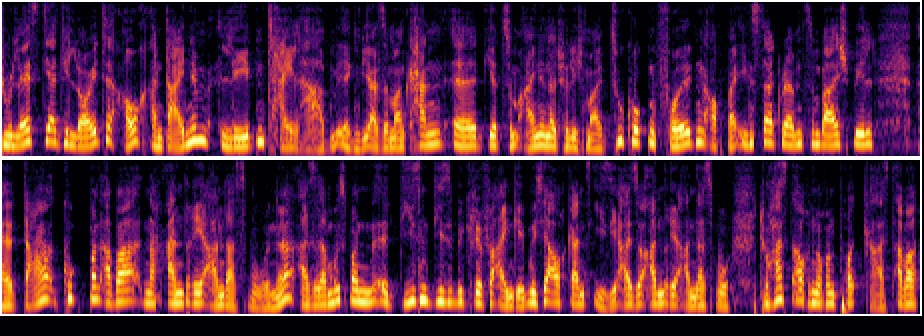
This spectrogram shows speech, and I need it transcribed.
Du lässt ja die Leute auch an deinem Leben teilhaben irgendwie. Also man kann äh, dir zum einen natürlich mal zugucken, folgen, auch bei Instagram zum Beispiel. Äh, da guckt man aber nach André anderswo. Ne? Also da muss man äh, diesen, diese Begriffe eingeben. Ist ja auch ganz easy. Also André anderswo. Du hast auch noch einen Podcast, aber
